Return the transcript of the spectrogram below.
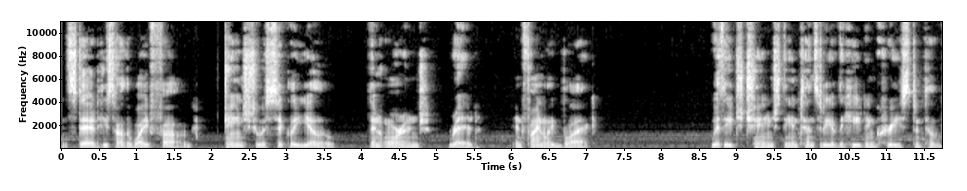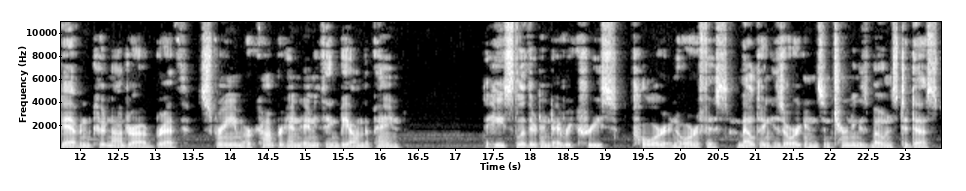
Instead, he saw the white fog change to a sickly yellow, then orange, red, and finally black. With each change, the intensity of the heat increased until Gavin could not draw a breath, scream, or comprehend anything beyond the pain. The heat slithered into every crease, pore, and orifice, melting his organs and turning his bones to dust.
